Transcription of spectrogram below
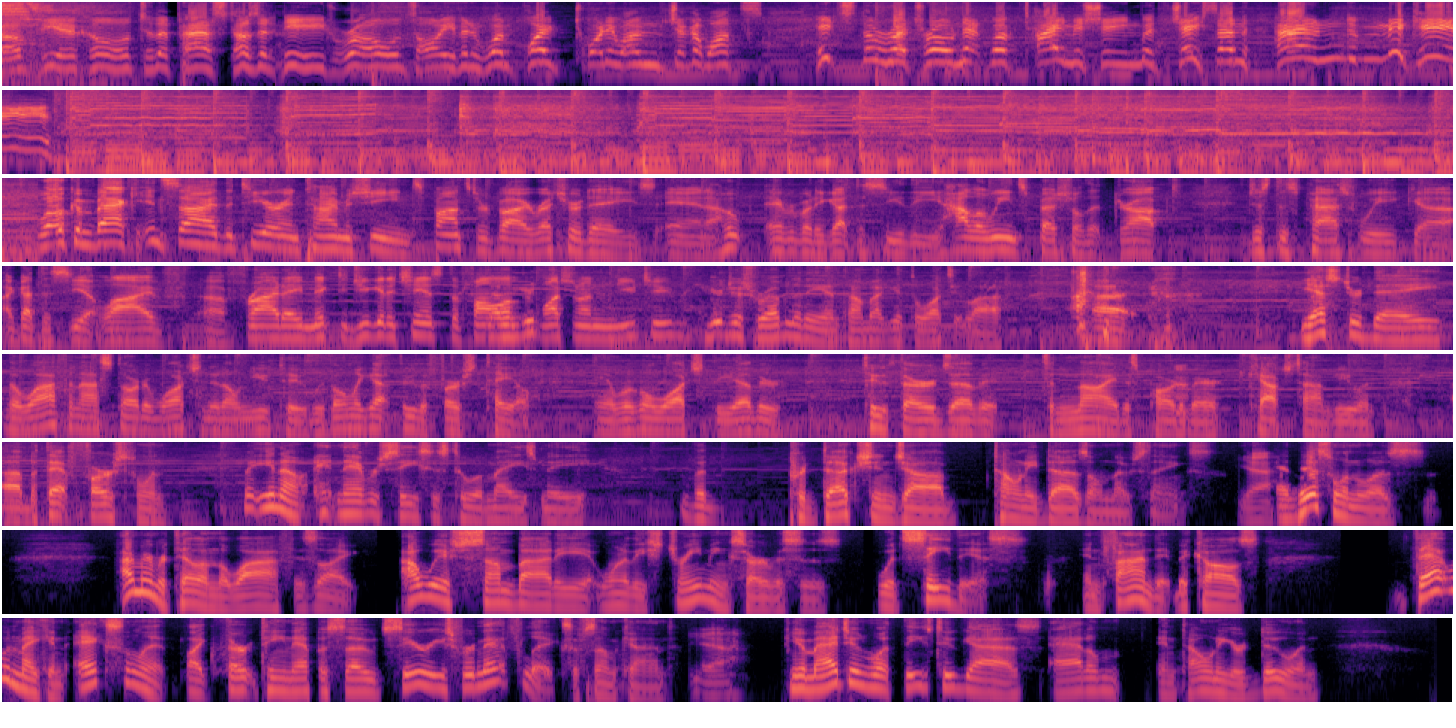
Your vehicle to the past doesn't need roads or even 1.21 gigawatts. It's the Retro Network Time Machine with Jason and Mickey! Welcome back inside the TRN Time Machine, sponsored by Retro Days. And I hope everybody got to see the Halloween special that dropped just this past week. Uh, I got to see it live uh, Friday. Mick, did you get a chance to follow No, up and watch it on YouTube? You're just rubbing it in, Tom. I get to watch it live. Uh, yesterday, the wife and I started watching it on YouTube. We've only got through the first tale, and we're going to watch the other two thirds of it tonight as part of our couch time viewing. Uh, but that first one, but you know, it never ceases to amaze me the production job Tony does on those things. Yeah. And this one was, I remember telling the wife, is like, I wish somebody at one of these streaming services would see this and find it because that would make an excellent, like, 13 episode series for Netflix of some kind. Yeah. You imagine what these two guys, Adam and Tony, are doing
